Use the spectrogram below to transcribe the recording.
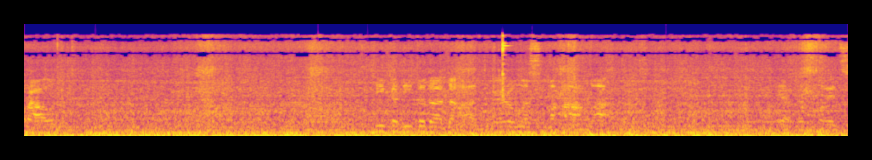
route. Hindi ka dito dadaan pero mas mahaba. Yeah that's why it's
